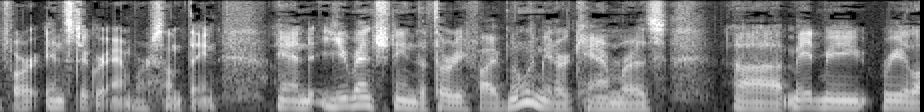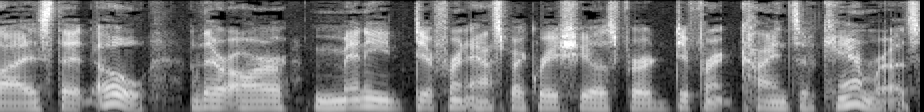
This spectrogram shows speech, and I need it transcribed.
for Instagram or something. And you mentioning the 35 millimeter cameras uh, made me realize that oh, there are many different aspect ratios for different kinds of cameras.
